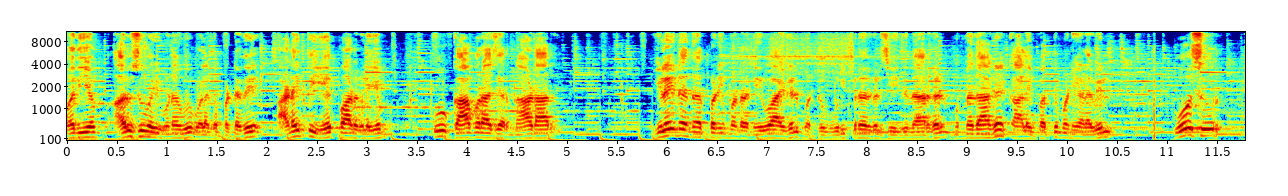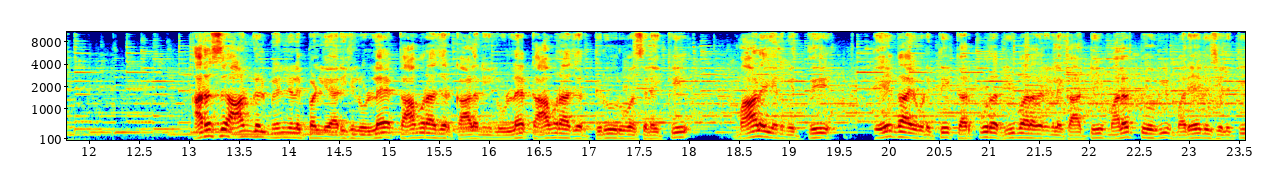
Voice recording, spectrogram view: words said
மதியம் அறுசுவை உணவு வழங்கப்பட்டது. அனைத்து ஏற்பாடுகளையும் கு. காமராஜர் நாடார் இளைஞர் நற்பணி மன்ற நிர்வாகிகள் மற்றும் உறுப்பினர்கள் செய்திருந்தார்கள். முன்னதாக காலை பத்து மணி அளவில் ஓசூர் அரசு ஆண்கள் மேல்நிலைப்பள்ளி அருகில் உள்ள காமராஜர் காலனியில் உள்ள காமராஜர் திருவுருவ சிலைக்கு மாலை அணிவித்து தேங்காய் உடைத்து கற்பூர தீபாராதனைகளை காட்டி மலர் தூவி மரியாதை செலுத்தி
